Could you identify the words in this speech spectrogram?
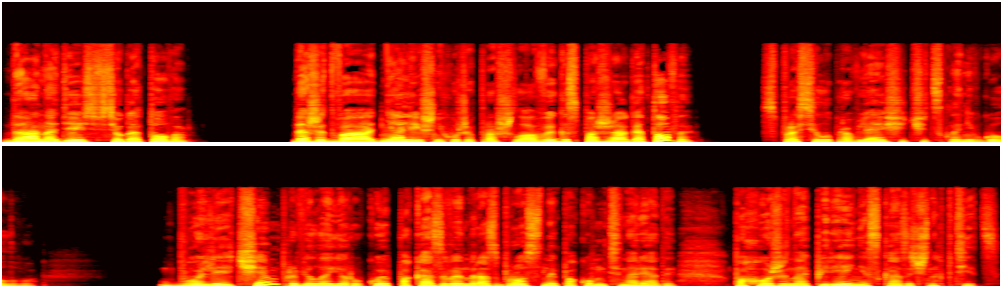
Да, надеюсь, все готово. Даже два дня лишних уже прошло, а вы, госпожа, готовы? Спросил управляющий, чуть склонив голову. Более чем провела я рукой, показывая на разбросанные по комнате наряды, похожие на оперение сказочных птиц.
